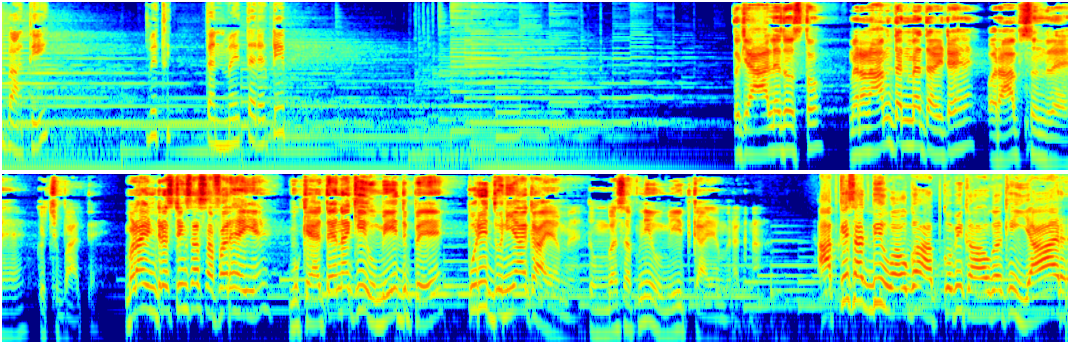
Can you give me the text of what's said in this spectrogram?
बातें विथ तन्मय तरटे। तो क्या हाल है दोस्तों? मेरा नाम तन्मय तरटे है और आप सुन रहे हैं कुछ बातें। बड़ा इंटरेस्टिंग सा सफ़र है ये। वो कहते हैं ना कि उम्मीद पे पूरी दुनिया कायम है। तुम बस अपनी उम्मीद कायम रखना। आपके साथ भी हुआ होगा, आपको भी कहा होगा कि यार,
